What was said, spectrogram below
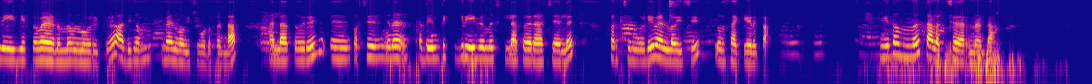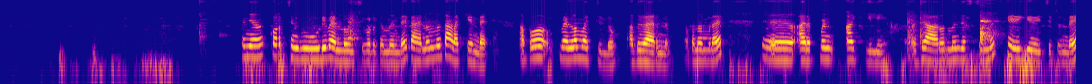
ഗ്രേവിയൊക്കെ വേണമെന്നുള്ളവർക്ക് അധികം വെള്ളം ഒഴിച്ച് കൊടുക്കണ്ട. അല്ലാത്തവർ കുറച്ച് ഇങ്ങനെ അധികം തിക്ക് ഗ്രേവി ഒന്നും ഇഷ്ടമില്ലാത്തവരാച്ചാൽ കുറച്ചും കൂടി വെള്ളം ഒഴിച്ച് ലൂസാക്കി എടുക്കാം. ഇതൊന്ന് തിളച്ച് വരണം കേട്ടോ. അപ്പം ഞാൻ കുറച്ചും കൂടി വെള്ളം ഒഴിച്ച് കൊടുക്കുന്നുണ്ട്. കാരണം ഒന്ന് തിളയ്ക്കണ്ടേ അപ്പോൾ വെള്ളം വറ്റുമല്ലോ അത് കാരണം. അപ്പോൾ നമ്മുടെ അരപ്പൺ ആക്കിയില്ലേ? ജാറൊന്ന് ജസ്റ്റ് ഒന്ന് കഴുകി വെച്ചിട്ടുണ്ട്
